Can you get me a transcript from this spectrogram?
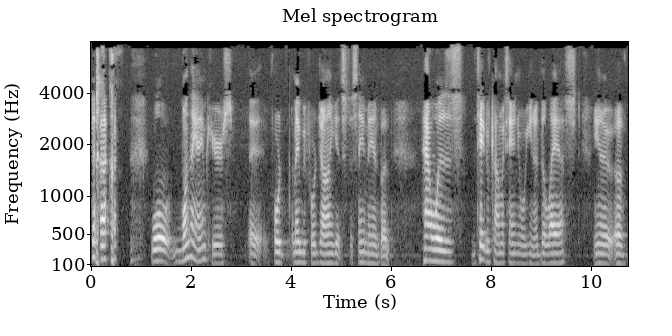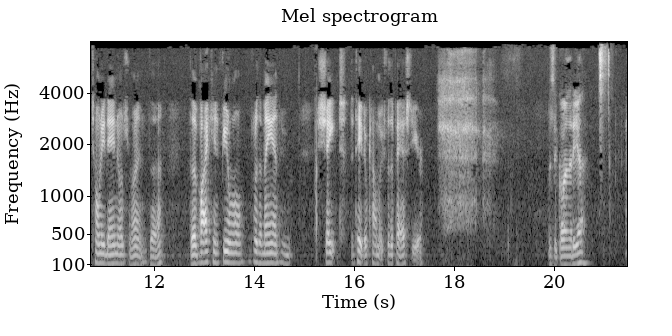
well, one thing I am curious for maybe before John gets to Sandman, but how was Detective Comics annual? You know, the last you know of Tony Daniels' run, the the Viking funeral for the man who shaped Detective Comics for the past year. Was it gonorrhea?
